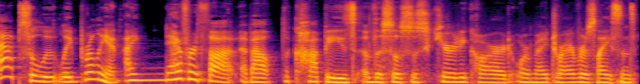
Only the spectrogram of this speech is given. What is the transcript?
absolutely brilliant. I never thought about the copies of the Social Security card or my driver's license.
